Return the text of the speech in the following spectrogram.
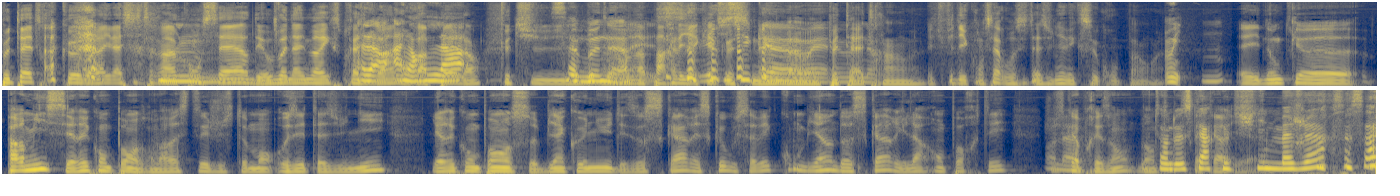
Peut-être que voilà, il assistera à un Hmm. concert des Oppenheimer Express Alors- Band, on alors rappelle là, hein, que tu ça on bonheur. en a parlé il y a Tu quelques semaines. bah ouais, ouais, Peut-être. hein. Et tu fais des concerts aux États-Unis avec ce groupe. hein, ouais. Et donc, euh, parmi ces récompenses, on va rester justement aux États-Unis, les récompenses bien connues des Oscars. Est-ce que vous savez combien d'Oscars il a emporté jusqu'à Voilà. présent dans Autant toute sa d'Oscars que de films majeurs, c'est ça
